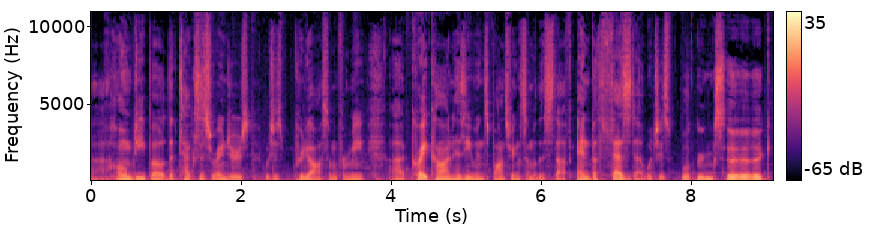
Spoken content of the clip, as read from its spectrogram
uh, Home Depot, the Texas Rangers, which is pretty awesome for me. Uh, QuakeCon is even sponsoring some of this stuff, and Bethesda, which is fucking sick.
